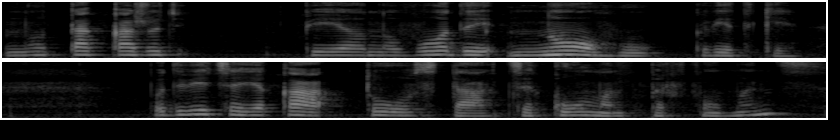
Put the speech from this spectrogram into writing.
ну так кажуть, піоноводи ногу квітки. Подивіться, яка товста. Це Command Performance.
